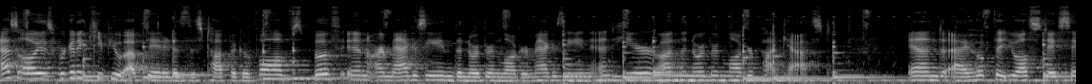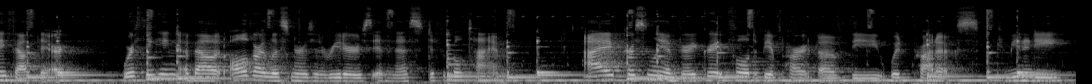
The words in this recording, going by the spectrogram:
as always, we're going to keep you updated as this topic evolves, both in our magazine, the Northern Logger Magazine, and here on the Northern Logger Podcast. And I hope that you all stay safe out there. We're thinking about all of our listeners and readers in this difficult time. I personally am very grateful to be a part of the wood products community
